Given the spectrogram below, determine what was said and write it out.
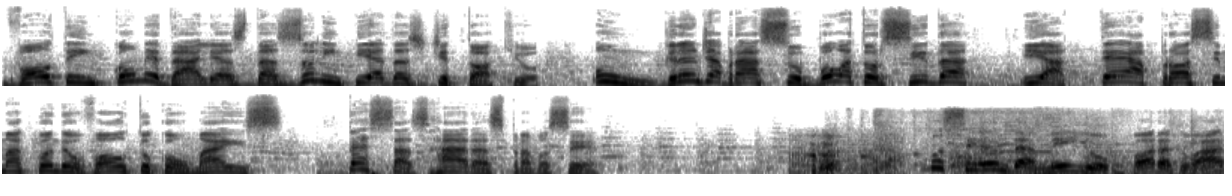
voltem com medalhas das Olimpíadas de Tóquio. Um grande abraço, boa torcida e até a próxima quando eu volto com mais peças raras para você. Você anda meio fora do ar?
